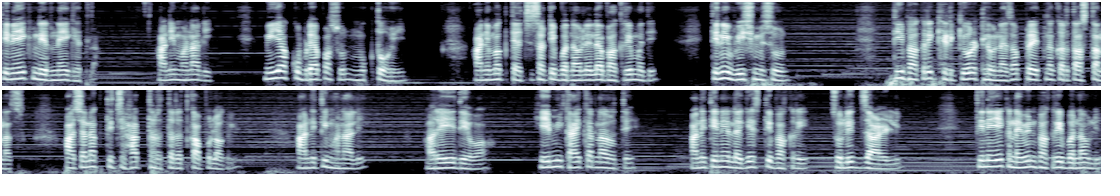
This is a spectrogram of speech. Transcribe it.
तिने एक निर्णय घेतला आणि म्हणाली मी या कुबड्यापासून मुक्त होईल आणि मग त्याच्यासाठी बनवलेल्या भाकरीमध्ये तिने विष मिसळून ती भाकरी खिडकीवर ठेवण्याचा प्रयत्न करत असतानाच अचानक तिचे हात थरथरत कापू लागले आणि ती म्हणाली अरे देवा हे मी काय करणार होते? आणि तिने लगेच ती भाकरी चुलीत जाळली. तिने एक नवीन भाकरी बनवली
